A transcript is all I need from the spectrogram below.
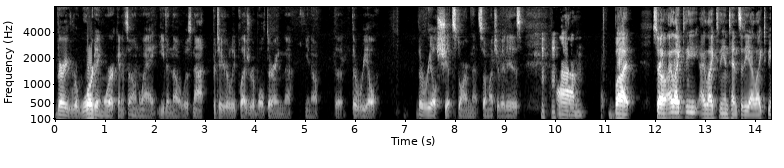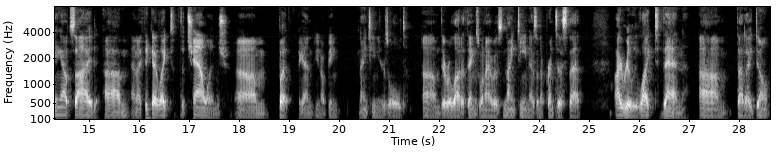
very rewarding work in its own way, even though it was not particularly pleasurable during the, you know, the, the real, the real shitstorm that so much of it is. um, but so I liked the I liked the intensity. I liked being outside, um, and I think I liked the challenge. Um, but again, you know, being 19 years old, um, there were a lot of things when I was 19 as an apprentice that I really liked then um, that I don't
